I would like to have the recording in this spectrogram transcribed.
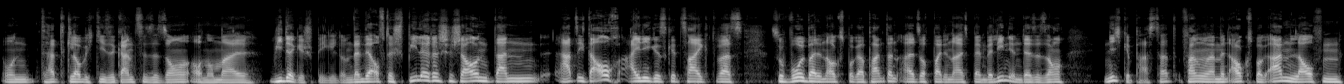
und hat, glaube ich, diese ganze Saison auch nochmal wiedergespiegelt. Und wenn wir auf das Spielerische schauen, dann hat sich da auch einiges gezeigt, was sowohl bei den Augsburger Panthern als auch bei den Eisbären Berlin in der Saison nicht gepasst hat. Fangen wir mal mit Augsburg an, laufen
